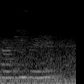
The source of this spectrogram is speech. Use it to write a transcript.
how to read.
